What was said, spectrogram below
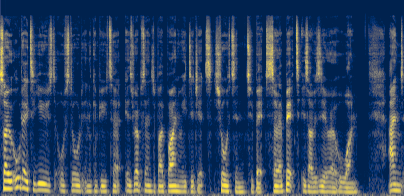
So all data used or stored in a computer is represented by binary digits shortened to bits. So a bit is either 0 or 1. And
